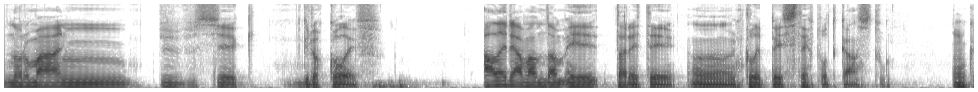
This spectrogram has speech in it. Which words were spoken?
normální prostě kdokoliv. Ale dávám tam i tady ty uh, klipy z těch podcastů. OK.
